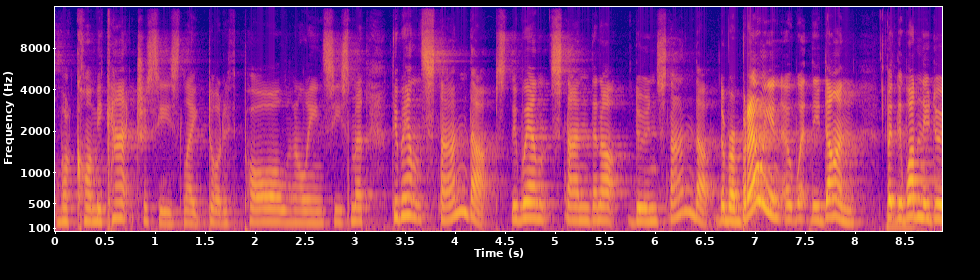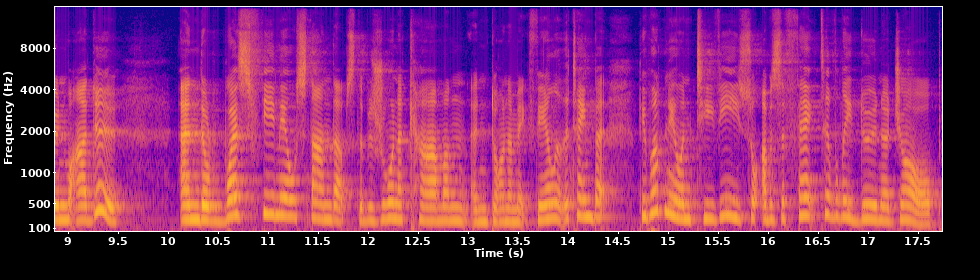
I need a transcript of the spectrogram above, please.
were comic actresses like Dorothy Paul and Elaine C. Smith. They weren't stand ups. They weren't standing up doing stand up. They were brilliant at what they done, but they mm. weren't doing what I do. And there was female stand ups. There was Rona Cameron and Donna McPhail at the time, but they weren't on TV. So I was effectively doing a job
